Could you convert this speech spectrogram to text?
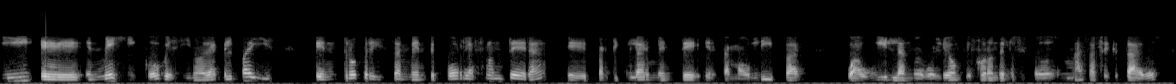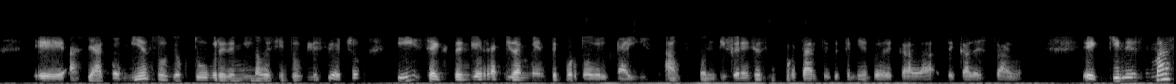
Y en México, vecino de aquel país, entró precisamente por la frontera, particularmente en Tamaulipas, Coahuila, Nuevo León, que fueron de los estados más afectados, eh, hacia comienzos de octubre de 1918 y se extendió rápidamente por todo el país, aunque con diferencias importantes dependiendo de cada de cada estado. Eh, quienes más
